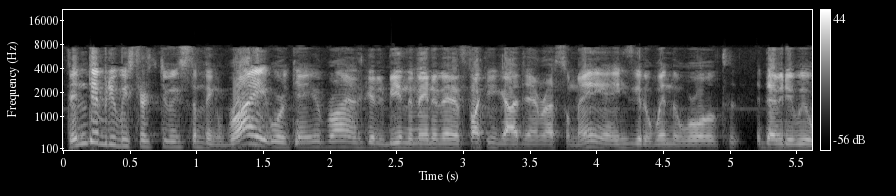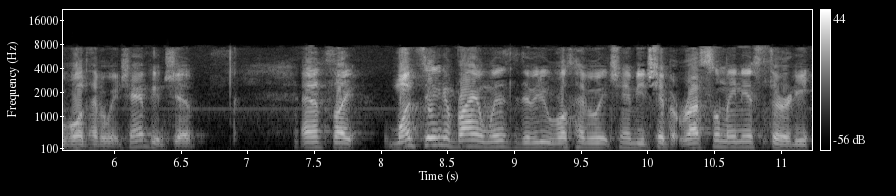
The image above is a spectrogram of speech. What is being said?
Then WWE starts doing something right, where Daniel Bryan is going to be in the main event of fucking goddamn WrestleMania, and he's going to win the World WWE World Heavyweight Championship. And it's like, once Daniel Bryan wins the WWE World Heavyweight Championship at WrestleMania 30,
